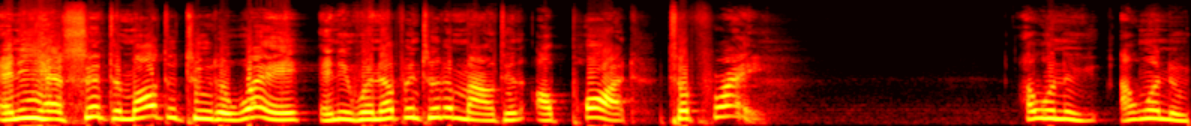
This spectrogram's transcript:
And he had sent the multitude away, and he went up into the mountain apart to pray. I wonder, I wonder,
